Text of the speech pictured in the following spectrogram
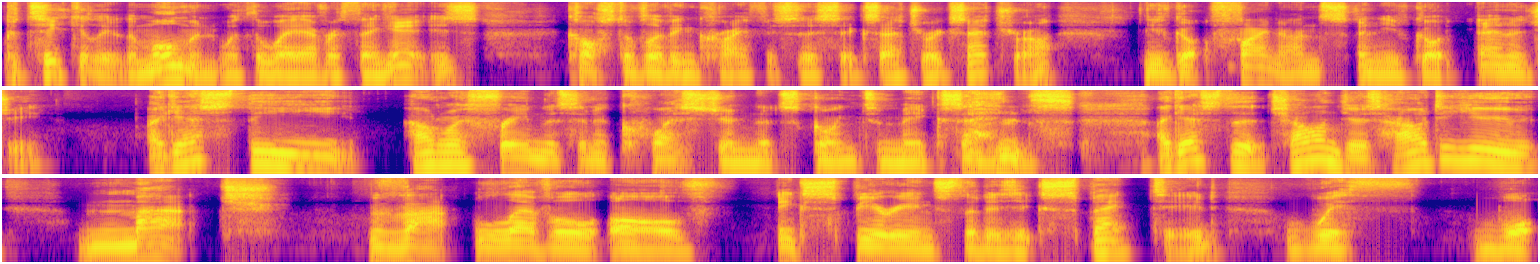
particularly at the moment with the way everything is, cost of living crisis, etc., etc. You've got finance and you've got energy. I guess the how do I frame this in a question that's going to make sense? I guess the challenge is how do you match that level of experience that is expected with what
